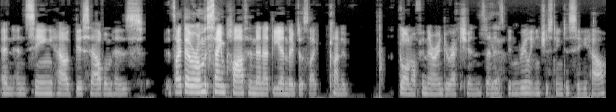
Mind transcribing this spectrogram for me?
And and seeing how this album has, it's like they were on the same path, and then at the end they've just like kind of gone off in their own directions, and Yeah. it's been really interesting to see how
